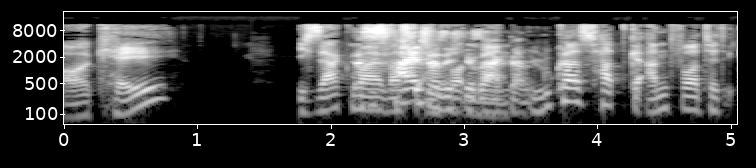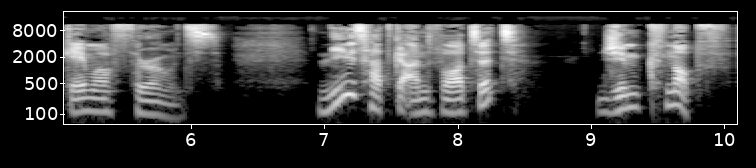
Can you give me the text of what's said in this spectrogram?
Okay. Ich sag Das mal, ist was falsch, was ich gesagt habe. Lukas hat geantwortet Game of Thrones. Nils hat geantwortet Jim Knopf.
